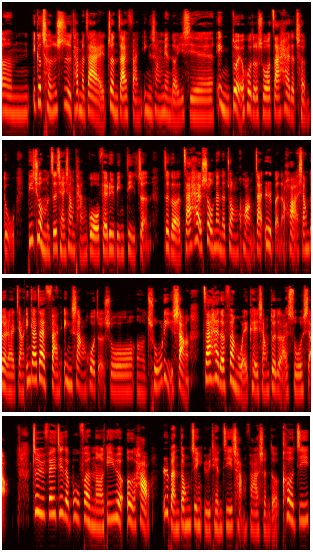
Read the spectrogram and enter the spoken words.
嗯，一个城市他们在正在反应上面的一些应对，或者说灾害的程度，比起我们之前像谈过菲律宾地震这个灾害受难的状况，在日本的话，相对来讲，应该在反应上或者说呃处理上，灾害的范围可以相对的来缩小。至于飞机的部分呢，一月二号，日本东京羽田机场发生的客机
